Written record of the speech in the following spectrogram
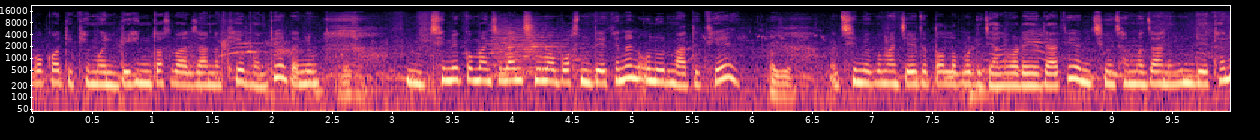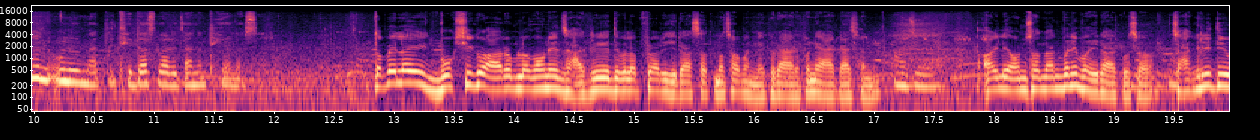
अब कति थियो मैले देखिन दस बाह्रजना थियो भन्थ्यो। त्यहाँदेखि छिमेको मान्छेलाई नि छेउमा बस्नु दिएको थिएनन् उनीहरू माथि थिए। छिमेको मान्छे यता तल्लोपट्टि झ्यालबाट हेरिरहेको थियो अनि छेउछाउमा जानु पनि दिएको थिएन उनीहरू माथि थियो दस बाह्रजना थियो होला सर। तपाईँलाई बोक्सीको आरोप लगाउने झाँक्री यति बेला प्रहरी हिरासतमा छ भन्ने कुराहरू पनि आएका छन्। हजुर। अहिले अनुसन्धान पनि भइरहेको छ। झाँक्री त्यो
